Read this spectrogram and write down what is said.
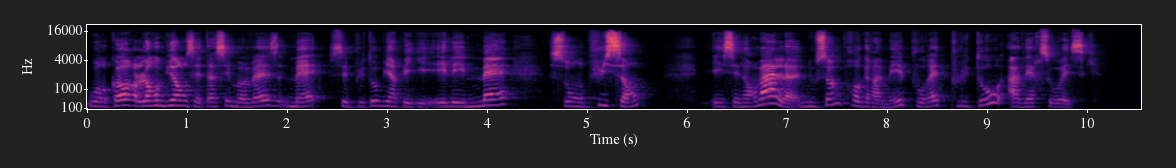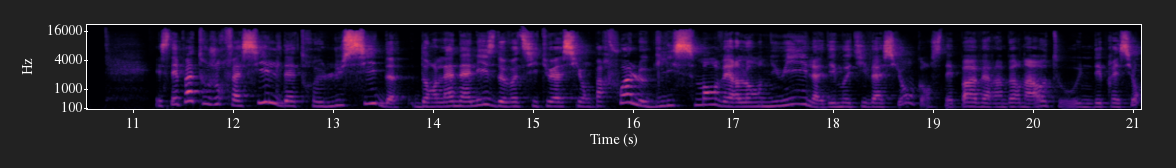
Ou encore, l'ambiance est assez mauvaise, mais c'est plutôt bien payé. Et les mais sont puissants. Et c'est normal, nous sommes programmés pour être plutôt averse au risque. Et ce n'est pas toujours facile d'être lucide dans l'analyse de votre situation. Parfois, le glissement vers l'ennui, la démotivation, quand ce n'est pas vers un burn-out ou une dépression,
